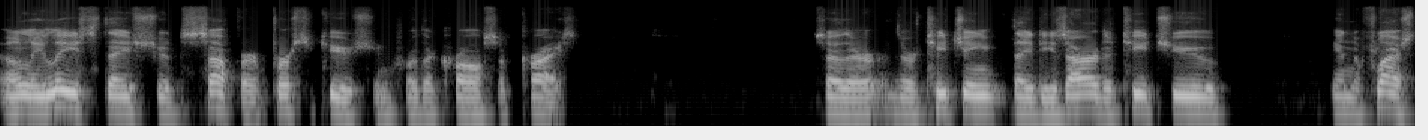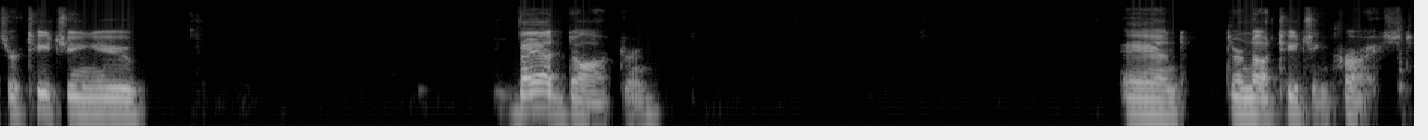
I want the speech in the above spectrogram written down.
only least they should suffer persecution for the cross of Christ. So they're they're teaching, they desire to teach you in the flesh, they're teaching you bad doctrine and they're not teaching Christ.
